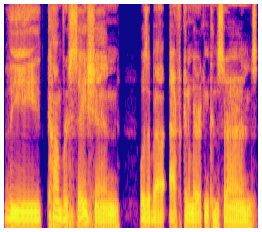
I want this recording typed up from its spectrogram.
The conversation was about African American concerns.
